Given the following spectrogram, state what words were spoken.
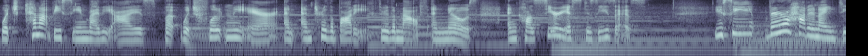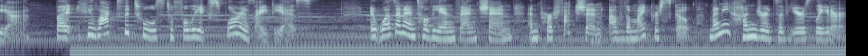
which cannot be seen by the eyes, but which float in the air and enter the body through the mouth and nose and cause serious diseases. You see, Varro had an idea, but he lacked the tools to fully explore his ideas. It wasn't until the invention and perfection of the microscope many hundreds of years later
